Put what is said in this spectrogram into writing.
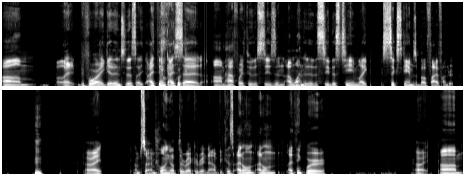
Um, wait, before I get into this, I, I think I said um halfway through the season I wanted to see this team like six games above 500. Hmm. All right. I'm sorry. I'm pulling up the record right now because I don't. I don't. I think we're. All right. Um.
